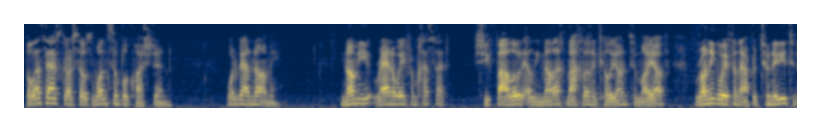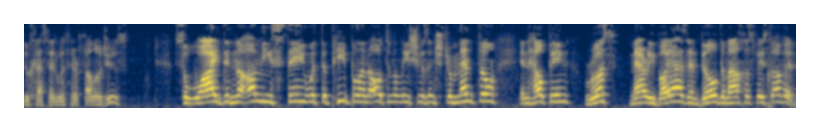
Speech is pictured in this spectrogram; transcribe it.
But let's ask ourselves one simple question. What about Naomi? Naomi ran away from Chesed. She followed Elimelech, Machlon, and Kilyon to Mayav, running away from the opportunity to do Chesed with her fellow Jews. So why did Naomi stay with the people and ultimately she was instrumental in helping Rus marry Boaz and build the Malchus based David?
